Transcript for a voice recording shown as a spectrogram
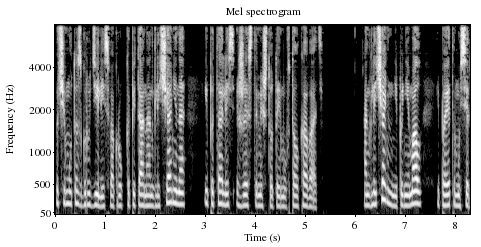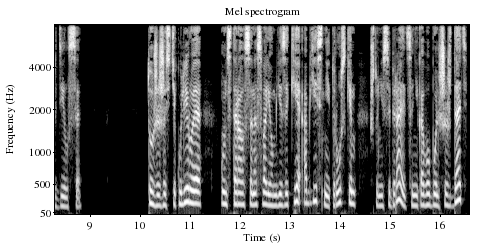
почему-то сгрудились вокруг капитана-англичанина и пытались жестами что-то ему втолковать. Англичанин не понимал и поэтому сердился. Тоже жестикулируя, он старался на своем языке объяснить русским, что не собирается никого больше ждать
